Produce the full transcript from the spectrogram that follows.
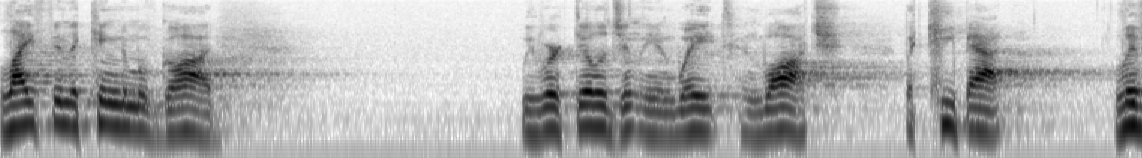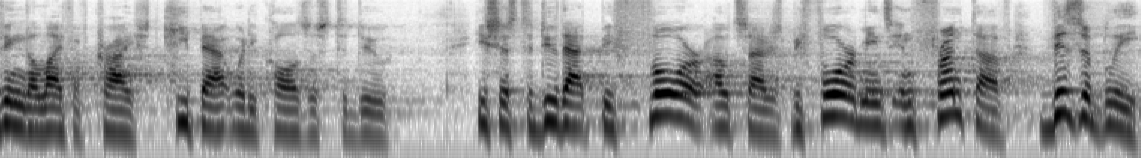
Life in the kingdom of God we work diligently and wait and watch, but keep at living the life of Christ. Keep at what he calls us to do. He says to do that before outsiders. Before means in front of, visibly,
